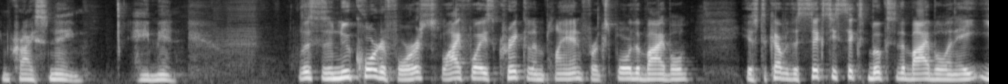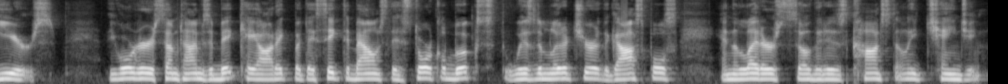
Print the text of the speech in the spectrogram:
in Christ's name. Amen. This is a new quarter for us. Lifeway's curriculum plan for Explore the Bible is to cover the 66 books of the Bible in eight years. The order is sometimes a bit chaotic, but they seek to balance the historical books, the wisdom literature, the Gospels, and the letters so that it is constantly changing.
